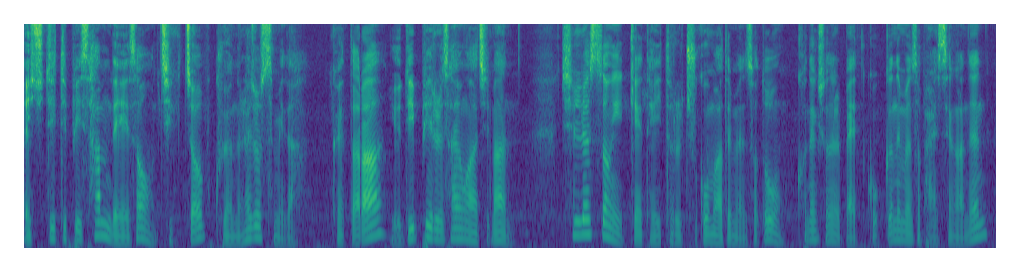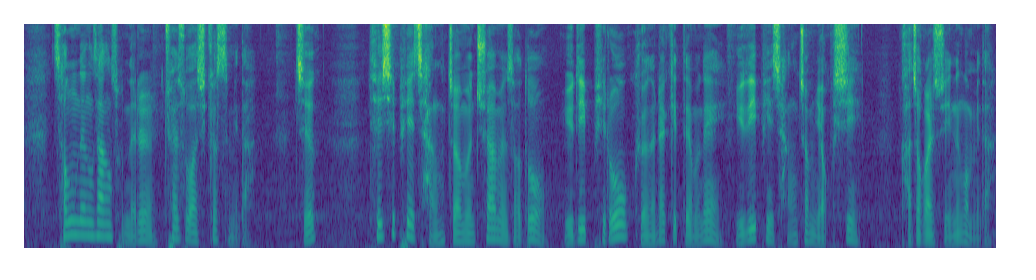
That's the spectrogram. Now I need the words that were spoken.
HTTP 3 내에서 직접 구현을 해줬습니다. 그에 따라 UDP를 사용하지만 신뢰성 있게 데이터를 주고받으면서도 커넥션을 맺고 끊으면서 발생하는 성능상 손해를 최소화시켰습니다. 즉, TCP의 장점은 취하면서도 UDP로 구현을 했기 때문에 UDP의 장점 역시 가져갈 수 있는 겁니다.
